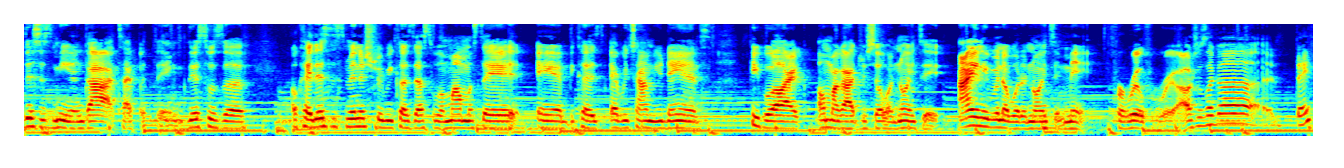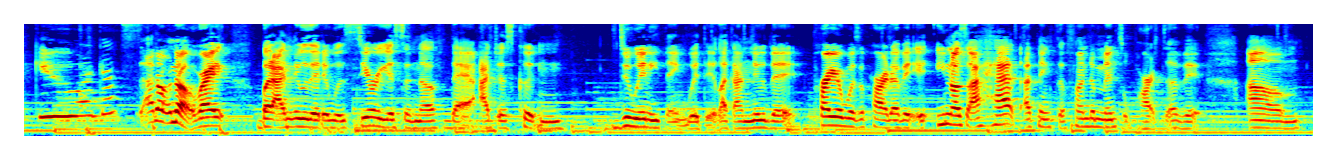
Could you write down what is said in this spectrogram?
this is me and God type of thing. This was a, okay, this is ministry because that's what mama said, and because every time you dance, people are like, oh my God, you're so anointed. I didn't even know what anointed meant for real, for real. I was just like, uh, thank you, I guess. I don't know, right? But I knew that it was serious enough that I just couldn't do anything with it. Like I knew that prayer was a part of it. it you know, so I had, I think, the fundamental parts of it. Um,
